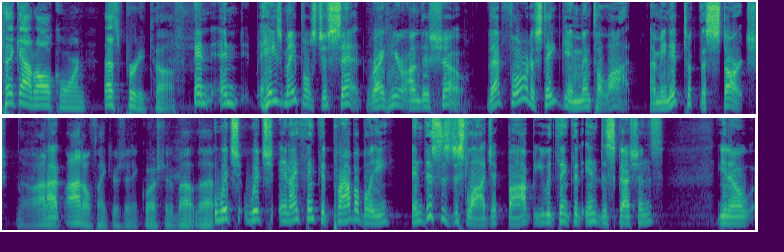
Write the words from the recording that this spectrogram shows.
Take out Alcorn. That's pretty tough. And and Hayes Maples just said right here on this show that Florida State game meant a lot. I mean, it took the starch. No, I don't. Uh, I don't think there's any question about that. Which, which, and I think that probably, and this is just logic, Bob. You would think that in discussions, you know,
